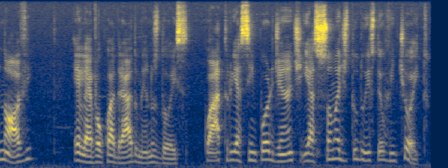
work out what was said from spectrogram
9, eleva ao quadrado, menos 2, 4 e assim por diante, e a soma de tudo isso deu 28.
